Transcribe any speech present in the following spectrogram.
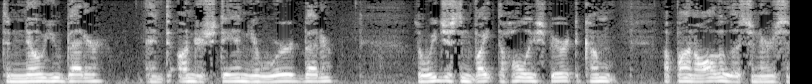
to know you better, and to understand your Word better. So we just invite the Holy Spirit to come upon all the listeners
